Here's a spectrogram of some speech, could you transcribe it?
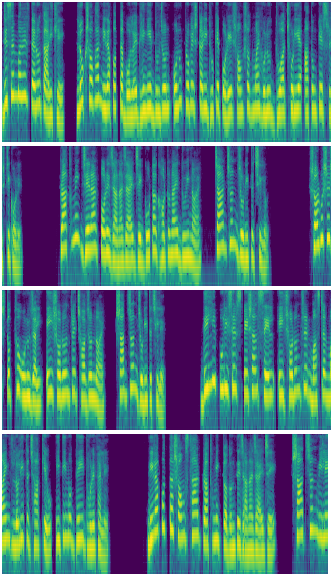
ডিসেম্বরের তেরো তারিখে লোকসভার নিরাপত্তা বলয় ভেঙে দুজন অনুপ্রবেশকারী ঢুকে পড়ে সংসদময় হলুদ ধোঁয়া ছড়িয়ে আতঙ্কের সৃষ্টি করে। প্রাথমিক জেরার পরে জানা যায় যে গোটা ঘটনায় দুই নয় চারজন জড়িত ছিল। সর্বশেষ তথ্য অনুযায়ী এই ষড়যন্ত্রে ছজন নয় সাতজন জড়িত ছিলে দিল্লি পুলিশের স্পেশাল সেল এই ষড়যন্ত্রের মাস্টারমাইন্ড ললিত ঝাকেও ইতিমধ্যেই ধরে ফেলে। নিরাপত্তা সংস্থার প্রাথমিক তদন্তে জানা যায় যে সাতজন মিলে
